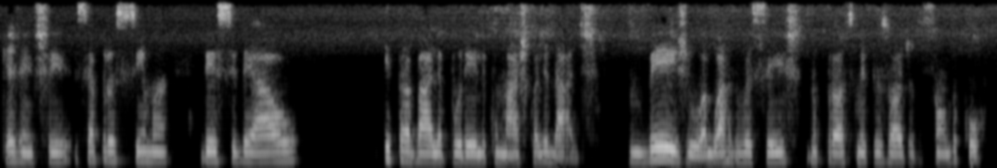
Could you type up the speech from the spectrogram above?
que a gente se aproxima desse ideal e trabalha por ele com mais qualidade. Um beijo, aguardo vocês no próximo episódio do Som do Corpo.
